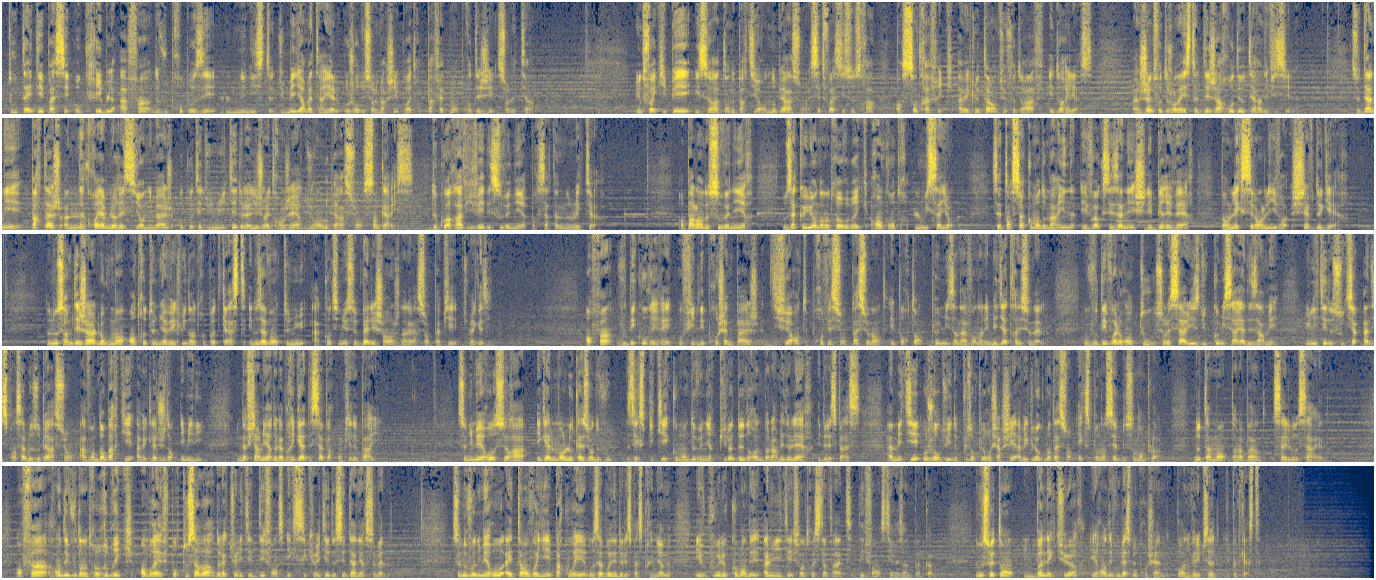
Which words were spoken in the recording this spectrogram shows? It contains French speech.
tout a été passé au crible afin de vous proposer une liste du meilleur matériel aujourd'hui sur le marché pour être parfaitement protégé sur le terrain. Une fois équipé, il sera temps de partir en opération et cette fois-ci ce sera en Centrafrique avec le talentueux photographe Edouard Elias, un jeune photojournaliste déjà rodé au terrain difficile. Ce dernier partage un incroyable récit en images aux côtés d'une unité de la Légion étrangère durant l'opération Sangaris, de quoi raviver des souvenirs pour certains de nos lecteurs. En parlant de souvenirs, nous accueillons dans notre rubrique Rencontre Louis Saillant. Cet ancien commando marine évoque ses années chez les Bérets Verts dans l'excellent livre Chef de guerre. Nous nous sommes déjà longuement entretenus avec lui dans notre podcast et nous avons tenu à continuer ce bel échange dans la version papier du magazine. Enfin, vous découvrirez au fil des prochaines pages différentes professions passionnantes et pourtant peu mises en avant dans les médias traditionnels. Nous vous dévoilerons tout sur le service du commissariat des armées, unité de soutien indispensable aux opérations, avant d'embarquer avec l'adjudant Émilie, une infirmière de la brigade des sapeurs-pompiers de Paris. Ce numéro sera également l'occasion de vous expliquer comment devenir pilote de drone dans l'armée de l'air et de l'espace, un métier aujourd'hui de plus en plus recherché avec l'augmentation exponentielle de son emploi, notamment dans la bande sahélo-saharienne. Enfin, rendez-vous dans notre rubrique En bref pour tout savoir de l'actualité défense et sécurité de ces dernières semaines. Ce nouveau numéro a été envoyé par courrier aux abonnés de l'espace premium et vous pouvez le commander à l'unité sur notre site internet défense-zone.com. Nous vous souhaitons une bonne lecture et rendez-vous la semaine prochaine pour un nouvel épisode du podcast.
